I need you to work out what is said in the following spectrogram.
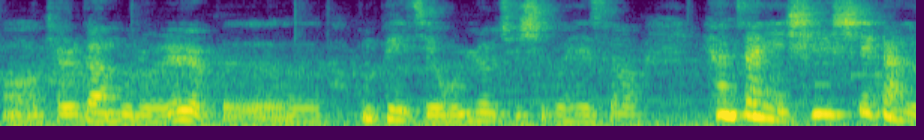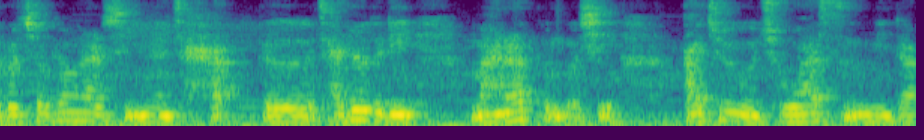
어, 결과물을 그 홈페이지에 올려주시고 해서 현장에 실시간으로 적용할 수 있는 자, 그 자료들이 많았던 것이 아주 좋았습니다.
